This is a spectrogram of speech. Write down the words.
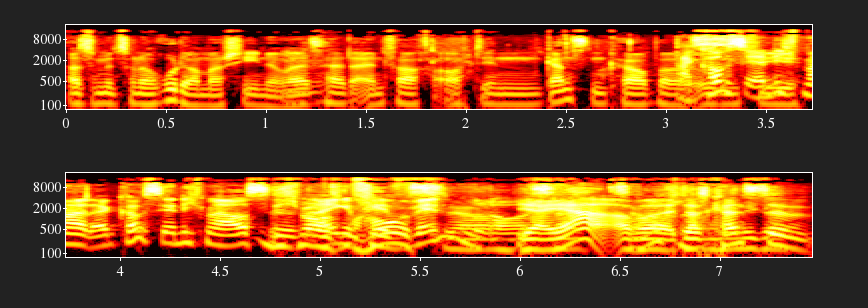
Also mit so einer Rudermaschine, weil es Mhm. halt einfach auch den ganzen Körper Da kommst du ja nicht mal, da kommst du ja nicht mal aus Nicht den eigenen vier Haus, Wänden ja. raus. Ja, ja, ist ja aber das kannst du,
